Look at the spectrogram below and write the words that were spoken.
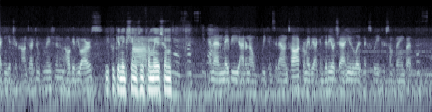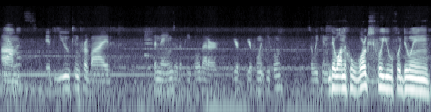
I can get your contact information, I'll give you ours. if we can exchange Um, information. Yes, let's do that. And then maybe I don't know, we can sit down and talk, or maybe I can video chat you late next week or something. But let's, yeah, um, let's, if you can provide the names of the people that are your your point people, so we can The one who works for you for doing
